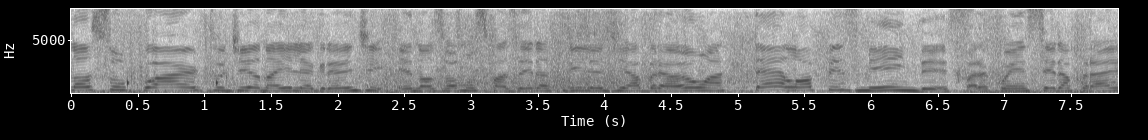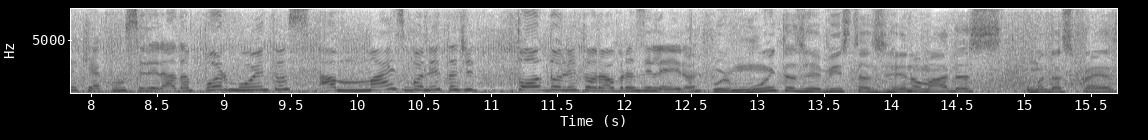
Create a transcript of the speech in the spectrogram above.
Nosso quarto dia na Ilha Grande e nós vamos fazer a trilha de Abraão até Lopes Mendes para conhecer a praia que é considerada por muitos a mais bonita de todo o litoral brasileiro. Por muitas revistas renomadas, uma das praias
